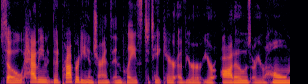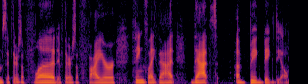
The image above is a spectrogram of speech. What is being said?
So having good property insurance in place to take care of your your autos or your homes if there's a flood, if there's a fire, things like that, that's a big big deal.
